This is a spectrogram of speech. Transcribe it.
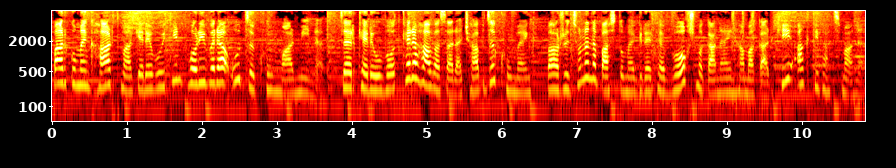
Պարկում ենք հարթ մակերևույթին փորի վրա ու ձգում մարմինը։ Ձեռքերը ու ոտքերը հավասարաչափ ձգում ենք։ Վարժությունը նպաստում է գրեթե ողջ մկանային համակարգի ակտիվացմանը։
